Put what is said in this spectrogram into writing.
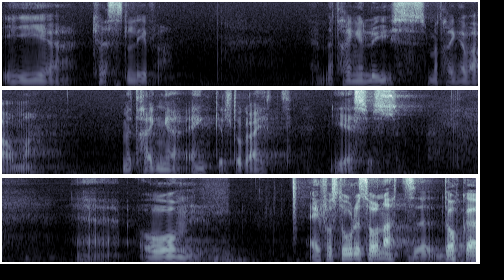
i kristenlivet. Vi trenger lys, vi trenger varme. Vi trenger enkelt og greit Jesus. Eh, og jeg forsto det sånn at dere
